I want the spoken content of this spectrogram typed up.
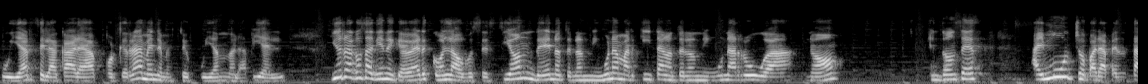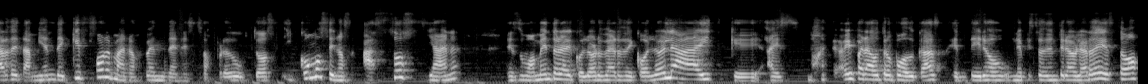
cuidarse la cara, porque realmente me estoy cuidando la piel. Y otra cosa tiene que ver con la obsesión de no tener ninguna marquita, no tener ninguna arruga, ¿no? Entonces, hay mucho para pensar de también de qué forma nos venden esos productos y cómo se nos asocian. En su momento era el color verde con lo light, que hay, para otro podcast entero, un episodio entero hablar de esto.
